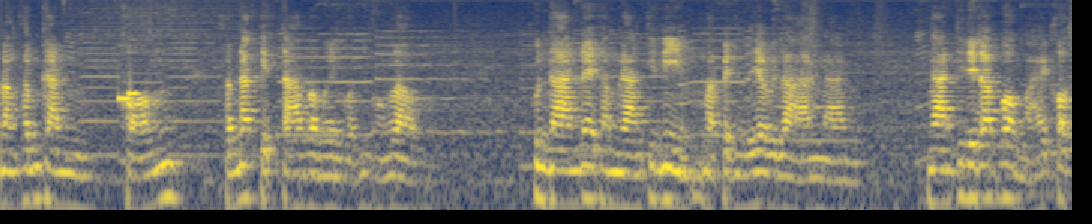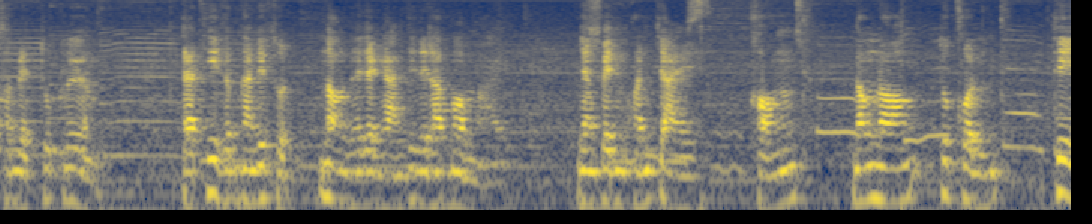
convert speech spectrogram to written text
ำลังสำคัญของสำนักติดตามประเมินผลของเรา คุณทานได้ทำงานที่นี่มาเป็นระยะเวลานาน งานที่ได้รับมอบหมายก็สำเร็จทุกเรื่อง แต่ที่สำคัญที่สุดนอกเหนือจากงานที่ได้รับมอบหมาย ยังเป็นขวัญใจของน้องๆทุกคนที่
